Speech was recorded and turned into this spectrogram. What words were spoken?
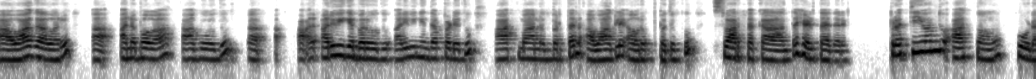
ಆವಾಗ ಅವರು ಅನುಭವ ಆಗೋದು ಅರಿವಿಗೆ ಬರೋದು ಅರಿವಿನಿಂದ ಪಡೆದು ಆತ್ಮ ಅನ್ನೋದು ಬರ್ತಾರೆ ಅವಾಗ್ಲೇ ಅವರ ಬದುಕು ಸ್ವಾರ್ಥಕ ಅಂತ ಹೇಳ್ತಾ ಇದ್ದಾರೆ. ಪ್ರತಿಯೊಂದು ಆತ್ಮವು ಕೂಡ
